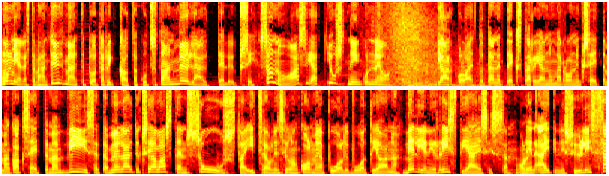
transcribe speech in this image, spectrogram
Mun mielestä vähän tyhmää, että tuota rikkautta kutsutaan möläyttelyksi. Sanoo asiat just niin kuin ne on. Jarkko laittoi tänne tekstaria numeroon 17275, että möläytyksiä lasten suusta. Itse olin silloin kolme ja puoli vuotiaana veljeni ristiäisissä. Olin äitini sylissä.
